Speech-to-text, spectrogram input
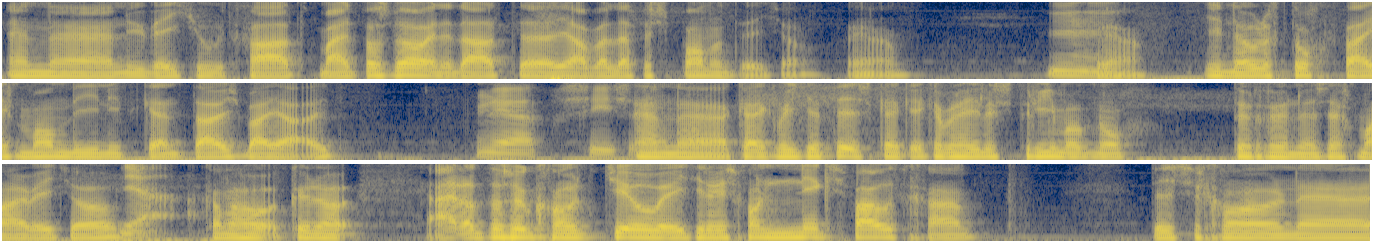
En eh, nu weet je hoe het gaat. Maar het was wel inderdaad eh, ja, wel even spannend, weet je wel. Ja, Hmm. ja. Je nodigt toch vijf man die je niet kent thuis bij je uit. Ja, precies. En eh, kijk, weet je, het is. Kijk, ik heb een hele stream ook nog te runnen, zeg maar, weet je wel. Ja, Kan kunnen. Ja, dat was ook gewoon chill, weet je. Er is gewoon niks fout gegaan. Dus gewoon, eh,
